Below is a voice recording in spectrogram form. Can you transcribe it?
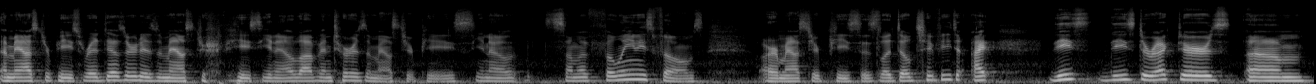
a masterpiece. Red Desert is a masterpiece. You know, L'Avventura is a masterpiece. You know, some of Fellini's films are masterpieces. La Dolce Vita. I, these these directors, um,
